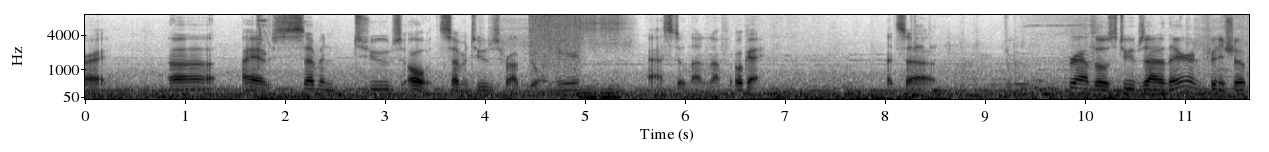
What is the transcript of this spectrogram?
All right. Uh, I have seven tubes. Oh, seven tubes probably going here. Ah, still not enough. Okay. Let's uh grab those tubes out of there and finish up.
